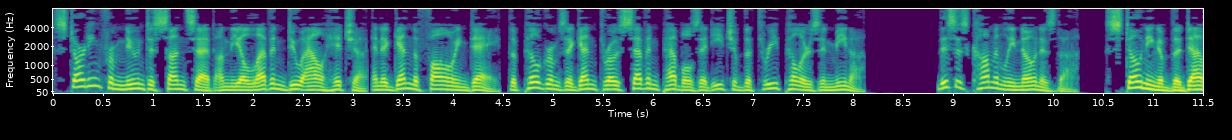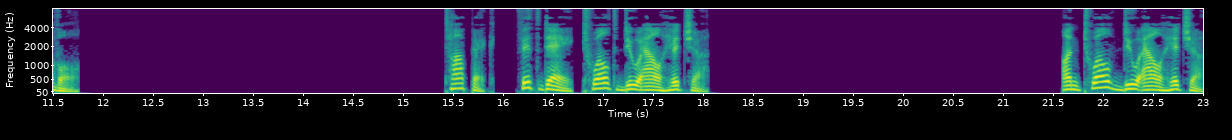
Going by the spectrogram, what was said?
Starting from noon to sunset on the 11 Dhu al-Hijjah and again the following day, the pilgrims again throw seven pebbles at each of the three pillars in Mina. This is commonly known as the «stoning of the devil». Fifth day, 12th Dhu al-Hijjah On 12 Dhu al-Hijjah,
